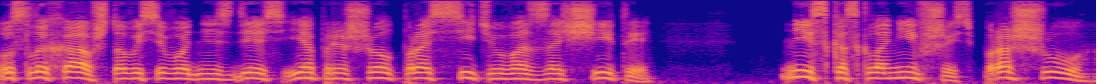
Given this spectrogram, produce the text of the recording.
Услыхав, что вы сегодня здесь, я пришел просить у вас защиты. Низко склонившись, прошу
